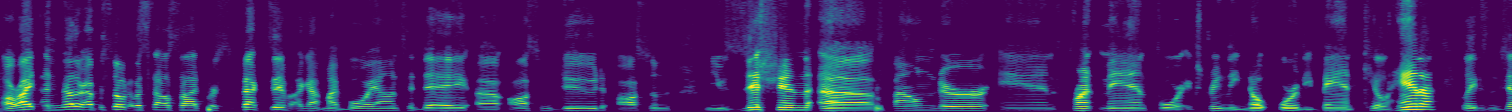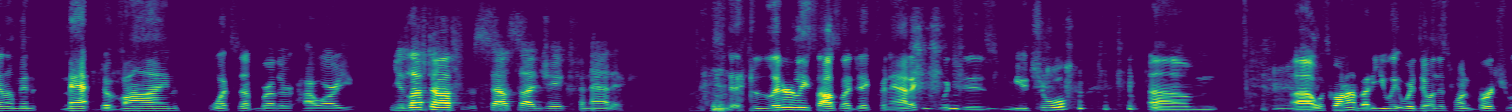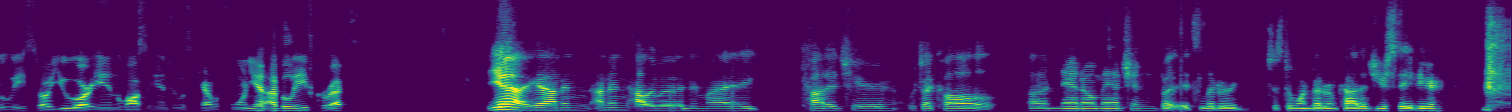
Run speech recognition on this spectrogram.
All right, another episode of a Southside Perspective. I got my boy on today. Uh, awesome dude, awesome musician, uh, founder, and frontman for extremely noteworthy band Kill Hannah. Ladies and gentlemen, Mat Devine. What's up, brother? How are you? You left off Southside Jake Fanatic. Literally Southside Jake Fanatic, which is mutual. Um, uh, what's going on, buddy? You we're doing this one virtually, so you are in Los Angeles, California, I believe, correct? Yeah, yeah. I'm in I'm in Hollywood in my cottage here, which I call a nano mansion, but it's literally just a one bedroom cottage. You stayed here.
